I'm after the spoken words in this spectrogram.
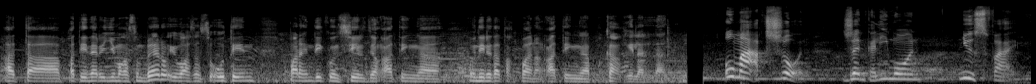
At ah, pati na rin yung mga sombrero, iwasan suotin para hindi concealed ang ating, uh, hindi natatakpan ang ating uh, pagkakakilanlan. Umaaksyon. Jen Kalimon, News 5.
